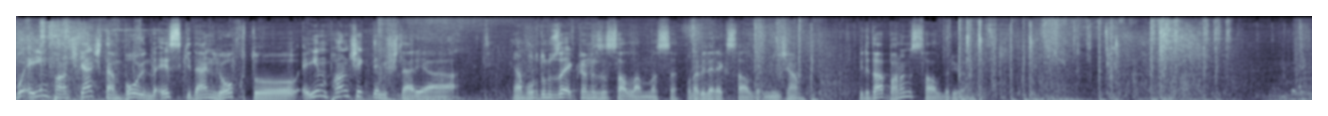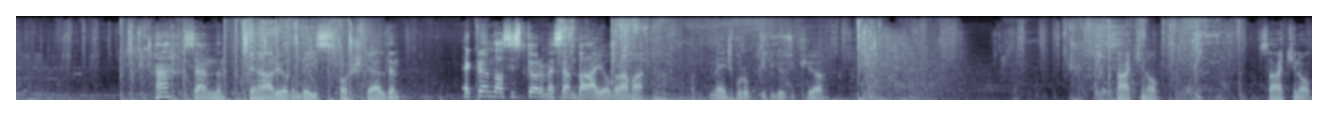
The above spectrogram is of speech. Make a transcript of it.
bu aim punch gerçekten bu oyunda eskiden yoktu. Aim punch eklemişler ya. Yani vurduğunuzda ekranınızın sallanması. Buna bilerek saldırmayacağım. Biri daha bana mı saldırıyor? Hah sendin. Seni arıyordum reis. Hoş geldin. Ekranda asist görmesem daha iyi olur ama mecburum gibi gözüküyor. Sakin ol. Sakin ol.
